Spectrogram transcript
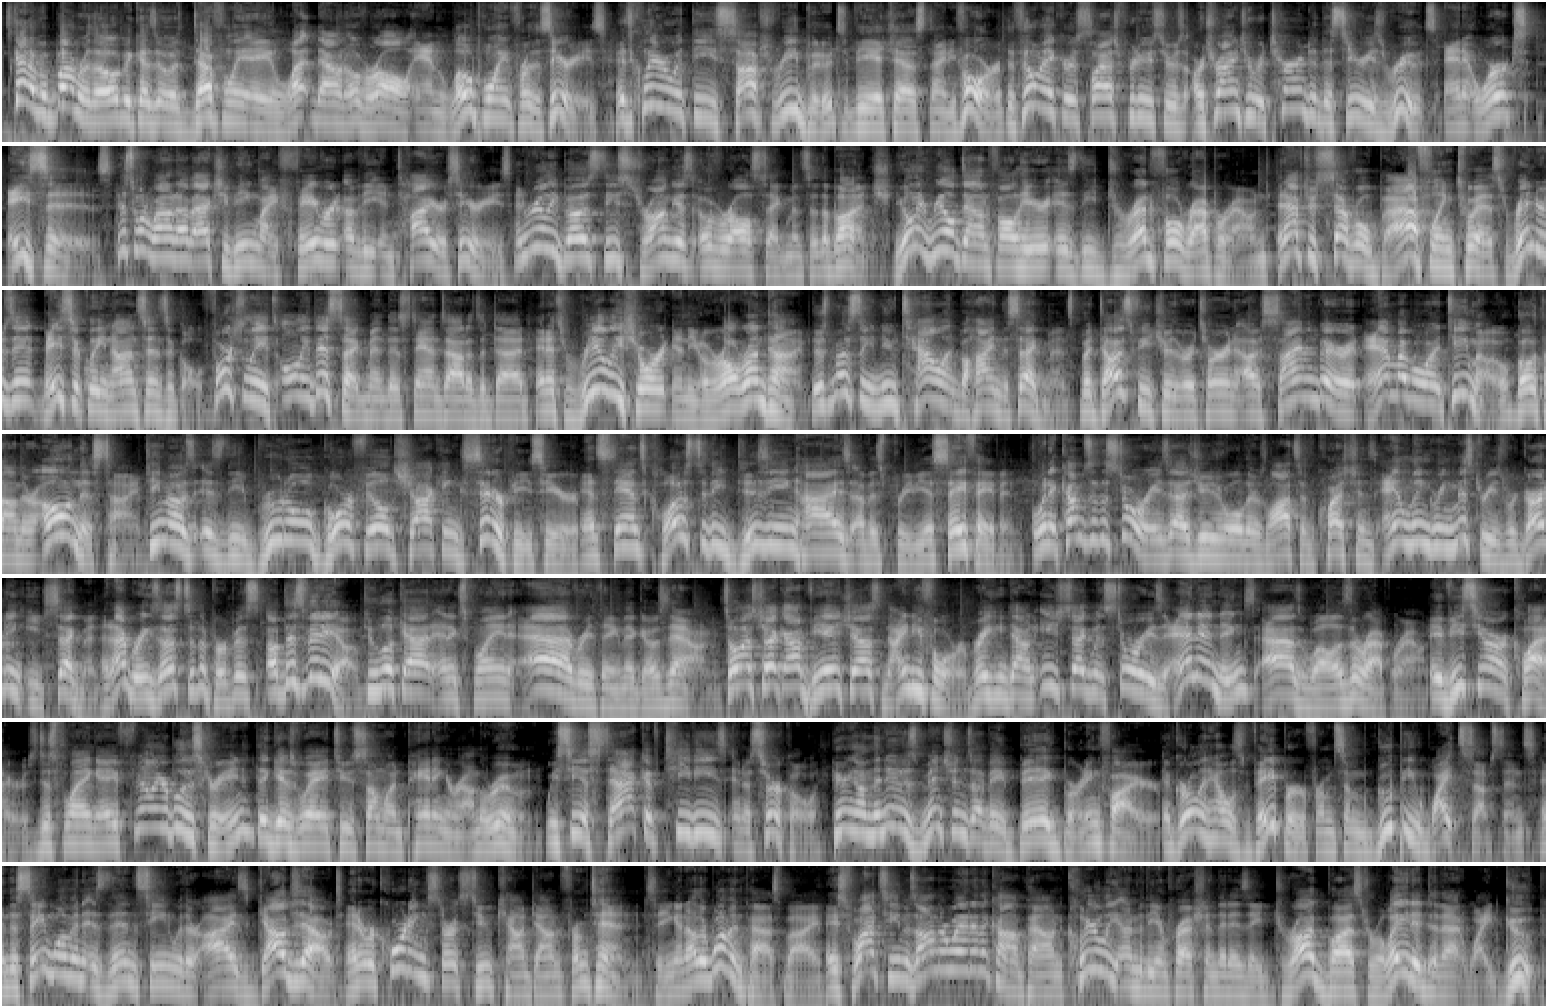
It's kind of a bummer though, because it was definitely a letdown overall and low point for the series. It's clear with the soft reboot, VHS 94, the filmmakers slash producers are trying to return to the series' roots, and it works aces. This one wound up actually being my favorite of the entire series, and really boasts the strongest overall segments of the bunch. The only real downfall here is the dreadful wraparound, and after several baffling twists, renders it basically nonsensical. Fortunately, it's only this segment that stands out as a dud, and it's really short in the overall runtime. There's mostly new talent behind the segments, but does feature the return of Simon Barrett and my boy Timo, both on their own this time. Timo's is the brutal, gore-filled, shocking centerpiece here, and stands close to the dizzying highs of his previous safe haven. When it comes to the stories, as usual, there's lots of questions and lingering mysteries regarding each segment, and that brings us to the purpose of this video, to look at and explain everything that goes down. So let's check out VHS 94, breaking down each segment's stories and endings, as well as the wraparound. A VCR clatters, displaying a familiar blue screen that gives way to someone panning around the room. We see a stack of TVs in a circle, hearing on the news mentions of a big burning fire. A girl inhales vapor from some goopy white substance, and the same woman is then seen with her eyes gouged out, and a recording starts to count down from 10. Seeing another woman pass by, a SWAT team is on their way to the compound, clearly under the impression that is a drug bust related to that white goop.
